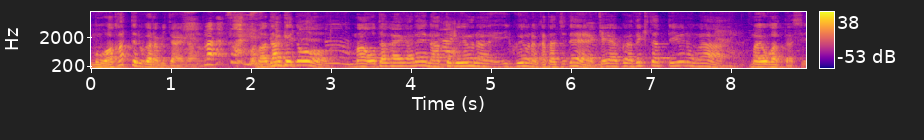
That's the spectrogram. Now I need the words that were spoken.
もう分かってるからみたいな、まあ、そうです。まあ、だけど、うんまあ、お互いがね納得ような、い、くような形で契約ができたっていうのが、まあ良かったし。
